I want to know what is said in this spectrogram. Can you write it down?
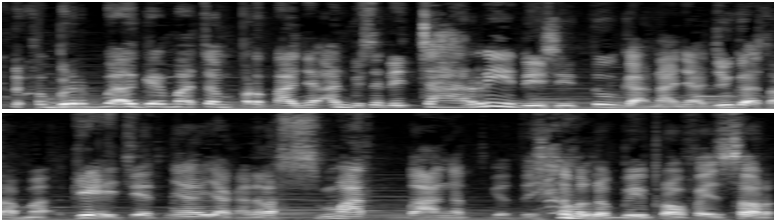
Berbagai macam pertanyaan bisa dicari di situ, gak nanya juga sama gadgetnya yang adalah smart banget gitu ya, lebih profesor.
